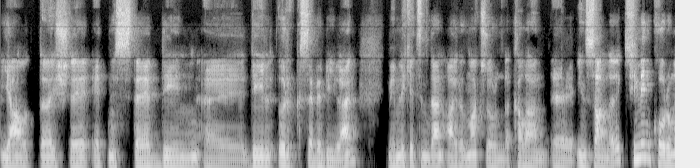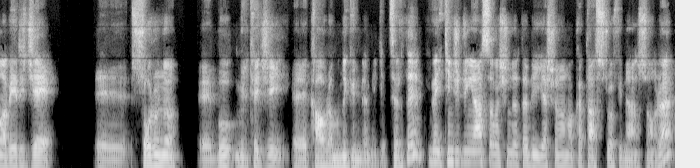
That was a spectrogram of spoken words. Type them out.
yahut da işte etniste, din, e, dil, ırk sebebiyle memleketinden ayrılmak zorunda kalan e, insanları kimin koruma vereceği e, sorunu e, bu mülteci e, kavramını gündeme getirdi. Ve İkinci Dünya Savaşı'nda tabii yaşanan o katastrofiden sonra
